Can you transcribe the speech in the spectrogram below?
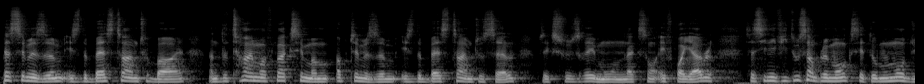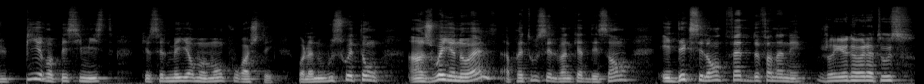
pessimism is the best time to buy, and the time of maximum optimism is the best time to sell. Vous excuserez mon accent effroyable. Ça signifie tout simplement que c'est au moment du pire pessimiste que c'est le meilleur moment pour acheter. Voilà, nous vous souhaitons un joyeux Noël. Après tout, c'est le 24 décembre et d'excellentes fêtes de fin d'année. Joyeux Noël à tous.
